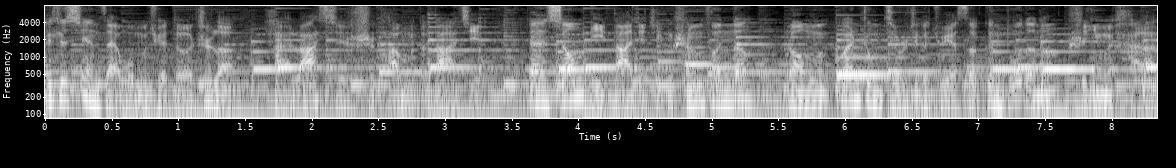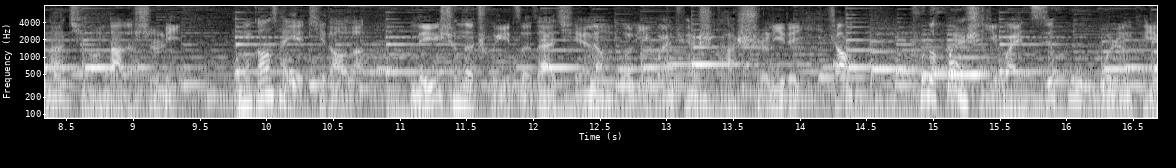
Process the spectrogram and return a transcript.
但是现在我们却得知了海拉其实是他们的大姐。但相比大姐这个身份呢，让我们观众记住这个角色更多的呢，是因为海拉那强大的实力。我们刚才也提到了，雷神的锤子在前两部里完全是他实力的倚仗，除了幻视以外，几乎无人可以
